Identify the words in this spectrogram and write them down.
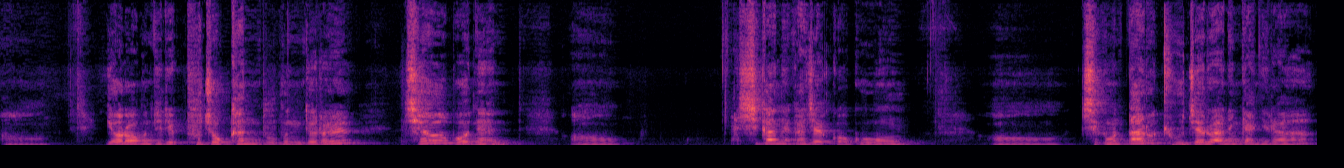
어, 여러분들이 부족한 부분들을 채워보는 어, 시간을 가질 거고 어, 지금은 따로 교재로 하는 게 아니라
